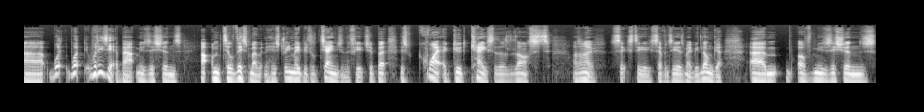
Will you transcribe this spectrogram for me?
Uh, what what what is it about musicians? Up until this moment in history, maybe it'll change in the future, but there's quite a good case of the last, I don't know, 60, 70 years, maybe longer, um, of musicians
